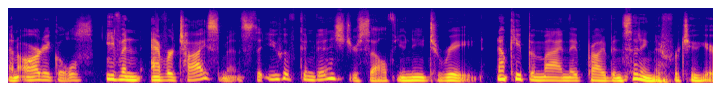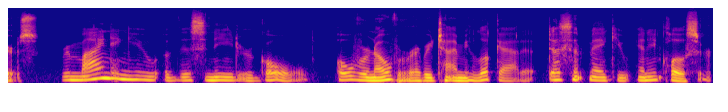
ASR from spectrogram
and articles, even advertisements that you have convinced yourself you need to read. Now keep in mind they've probably been sitting there for two years. Reminding you of this need or goal over and over every time you look at it doesn't make you any closer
